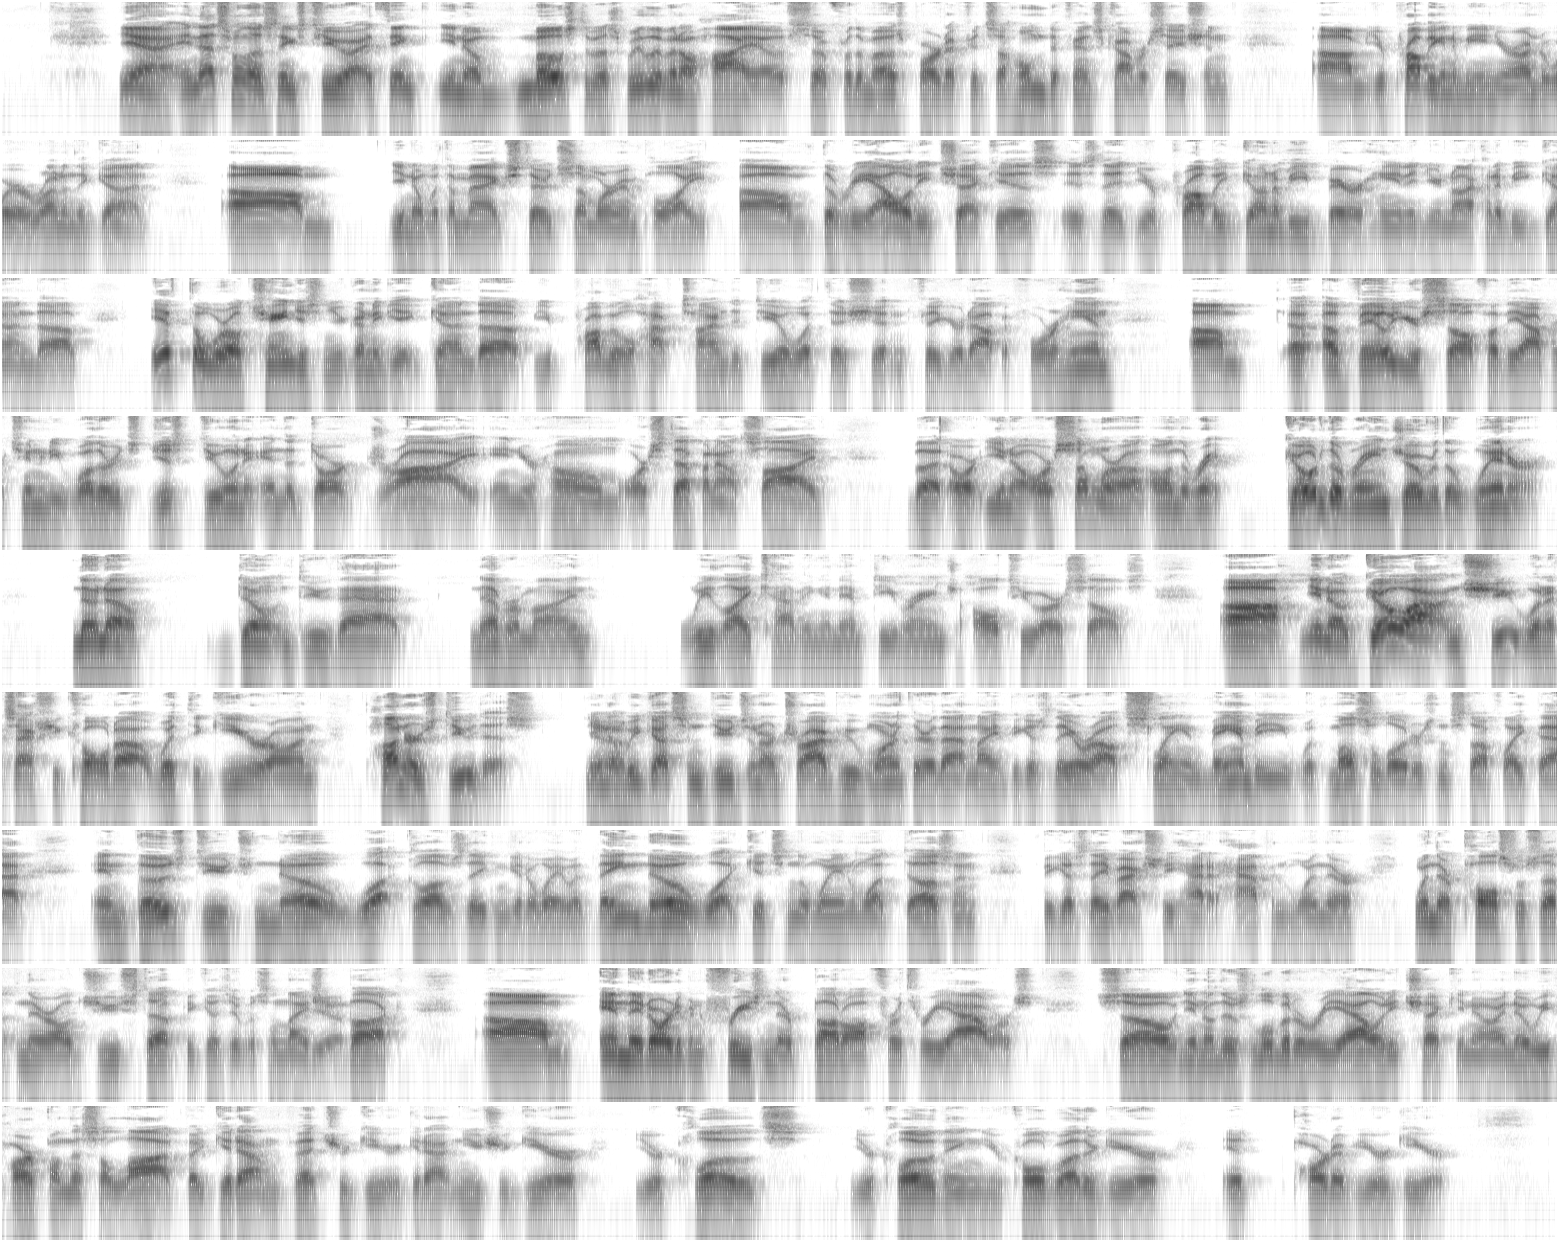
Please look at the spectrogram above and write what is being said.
Yeah, and that's one of those things too. I think you know most of us we live in Ohio, so for the most part, if it's a home defense conversation, um, you're probably going to be in your underwear running the gun. Um, you know, with a mag stowed somewhere impolite. Um, the reality check is is that you're probably going to be barehanded. You're not going to be gunned up. If the world changes and you're going to get gunned up, you probably will have time to deal with this shit and figure it out beforehand. Um, avail yourself of the opportunity, whether it's just doing it in the dark, dry in your home, or stepping outside, but or you know, or somewhere on, on the range. Go to the range over the winter. No, no, don't do that. Never mind. We like having an empty range all to ourselves. Uh, you know, go out and shoot when it's actually cold out with the gear on. Hunters do this. You know, Yeah. we got some dudes in our tribe who weren't there that night because they were out slaying Bambi with muzzle loaders and stuff like that. And those dudes know what gloves they can get away with. They know what gets in the way and what doesn't because they've actually had it happen when their when their pulse was up and they're all juiced up because it was a nice Yeah. buck. Um, and they'd already been freezing their butt off for three hours. So, you know, there's a little bit of reality check. You know, I know we harp on this a lot, but get out and vet your gear. Get out and use your gear. Your clothes, your clothing, your cold weather gear, it's part of your gear.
